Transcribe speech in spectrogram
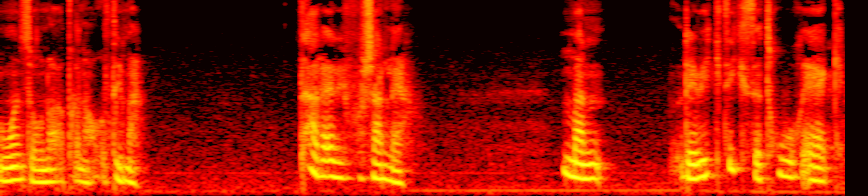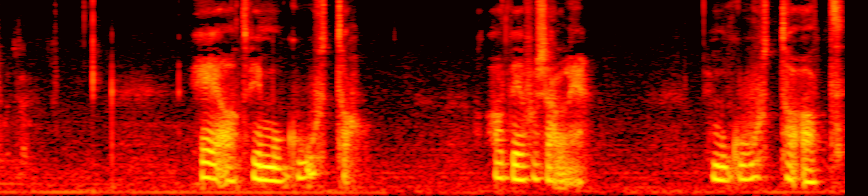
Noen sovner etter en halvtime. Der er vi forskjellige. Men det viktigste, tror jeg, er at vi må godta at vi er forskjellige. Vi må godta at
